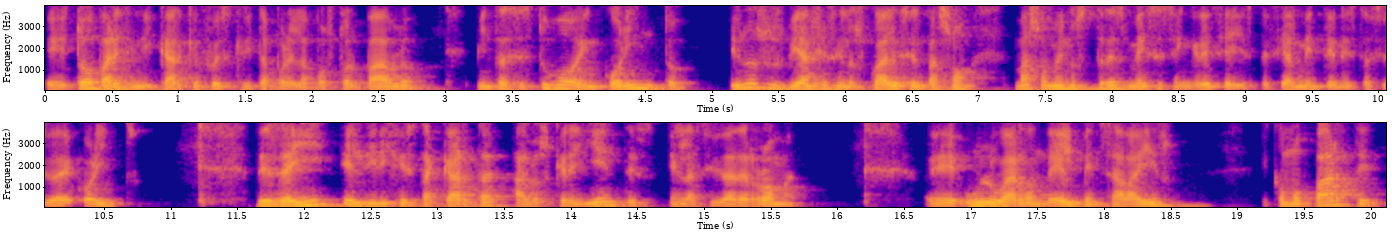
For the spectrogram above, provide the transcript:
Eh, todo parece indicar que fue escrita por el apóstol Pablo mientras estuvo en Corinto, en uno de sus viajes en los cuales él pasó más o menos tres meses en Grecia y especialmente en esta ciudad de Corinto. Desde ahí, él dirige esta carta a los creyentes en la ciudad de Roma, eh, un lugar donde él pensaba ir, y como parte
